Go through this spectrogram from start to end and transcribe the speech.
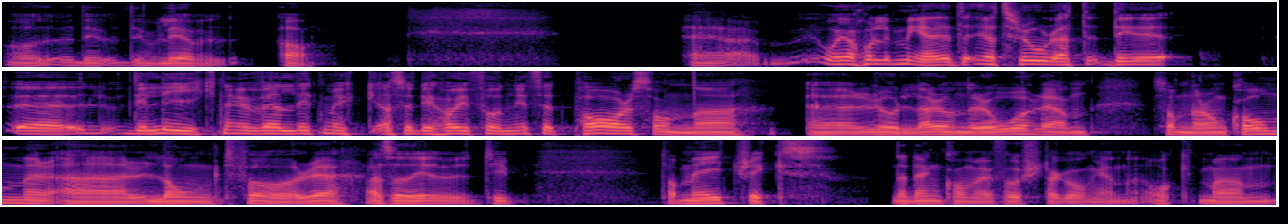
Och det, det blev, ja. Uh, och jag håller med, jag, jag tror att det, eh, det liknar ju väldigt mycket, alltså det har ju funnits ett par sådana eh, rullar under åren som när de kommer är långt före, alltså det typ, ta Matrix, när den kommer första gången och man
